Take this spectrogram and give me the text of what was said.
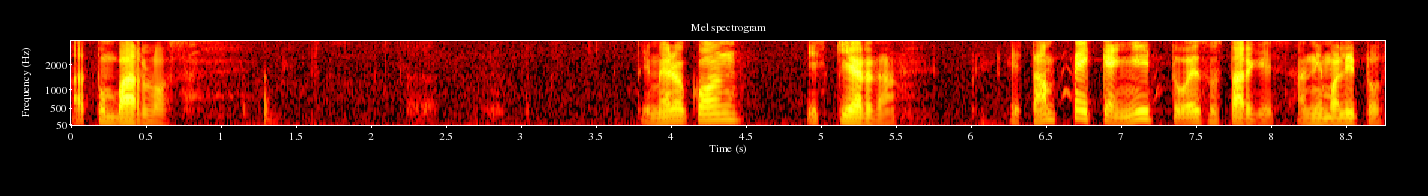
a tumbarlos. Primero con izquierda. Están pequeñitos esos targets, animalitos.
